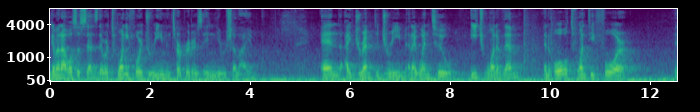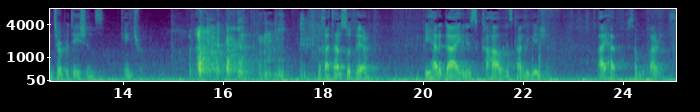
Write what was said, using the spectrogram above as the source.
Gemara also says there were 24 dream interpreters in Yerushalayim. And I dreamt a dream, and I went to each one of them, and all 24 interpretations came true. the Khatam Sofer, he had a guy in his kahal, in his congregation. I have Bukharians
